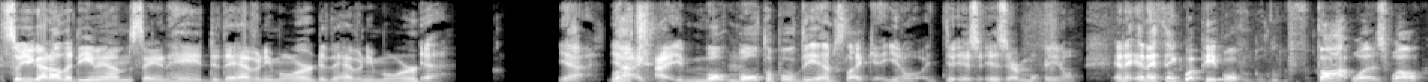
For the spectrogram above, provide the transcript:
so you got all the DMs saying, "Hey, did they have any more? Did they have any more?" Yeah. Yeah, yeah, I, I, mul- multiple DMs. Like, you know, is is there more? You know, and and I think what people thought was, well,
